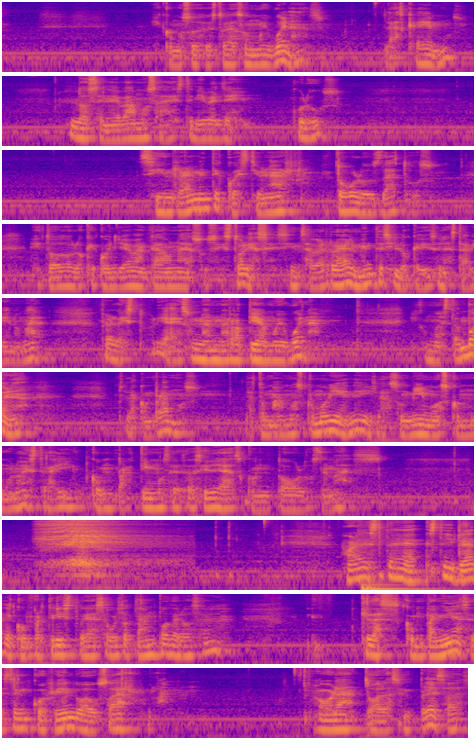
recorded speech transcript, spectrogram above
Y como sus historias son muy buenas, las creemos, los elevamos a este nivel de gurús sin realmente cuestionar todos los datos y todo lo que conllevan cada una de sus historias, sin saber realmente si lo que dicen está bien o mal. Pero la historia es una narrativa muy buena. Y como es tan buena, pues la compramos, la tomamos como viene y la asumimos como nuestra y compartimos esas ideas con todos los demás. Ahora este, esta idea de compartir historias se ha vuelto tan poderosa que las compañías están corriendo a usarla. Ahora todas las empresas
